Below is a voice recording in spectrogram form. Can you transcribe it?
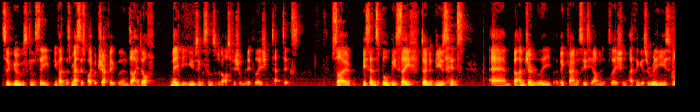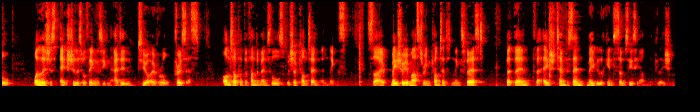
So Googles can see you've had this massive spike of traffic that then died off, maybe using some sort of artificial manipulation tactics. So be sensible, be safe, don't abuse it. Um, but I'm generally a big fan of CTR manipulation. I think it's a really useful one of those just extra little things you can add in to your overall process, on top of the fundamentals, which are content and links. So make sure you're mastering content and links first, but then for that extra 10%, maybe look into some CTR manipulation.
